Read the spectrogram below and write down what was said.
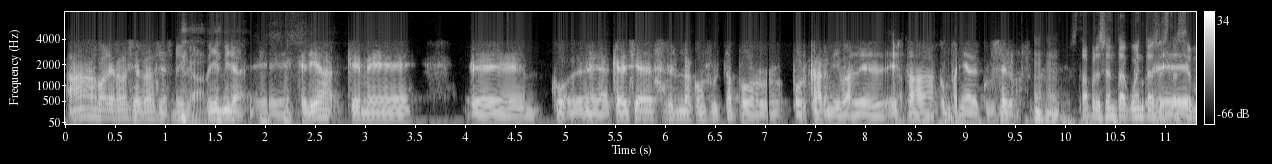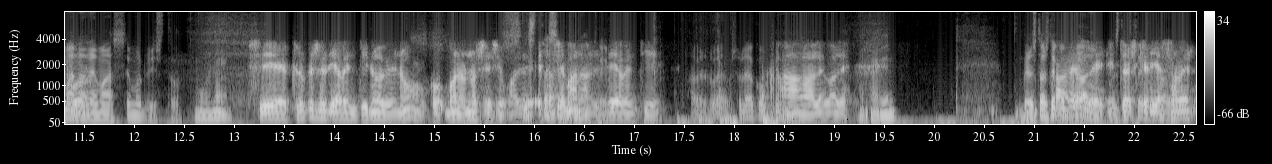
Ah, vale, gracias, gracias. Venga. Oye, mira, eh, quería que me... Eh, eh, que decía hacer una consulta por, por Carnival, esta compañía de cruceros. Está presenta cuentas esta eh, semana, además, hemos visto. Bueno. Sí, creo que es el día 29, ¿no? Bueno, no sé, es igual, esta, semana, el día 20. A ver, se lo voy a confirmar. Ah, vale, vale. Muy bien. Pero estás de vale, vale. Entonces quería saber...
